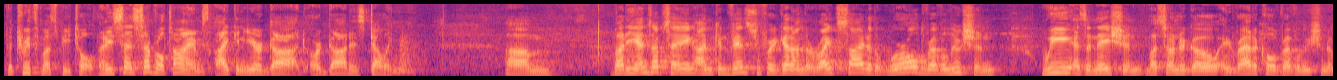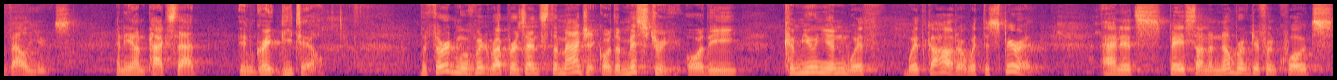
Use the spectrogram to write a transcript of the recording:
The truth must be told. And he says several times, I can hear God, or God is telling me. Um, but he ends up saying, I'm convinced if we get on the right side of the world revolution, we as a nation must undergo a radical revolution of values. And he unpacks that in great detail. The third movement represents the magic or the mystery or the communion with, with God or with the Spirit. And it's based on a number of different quotes.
